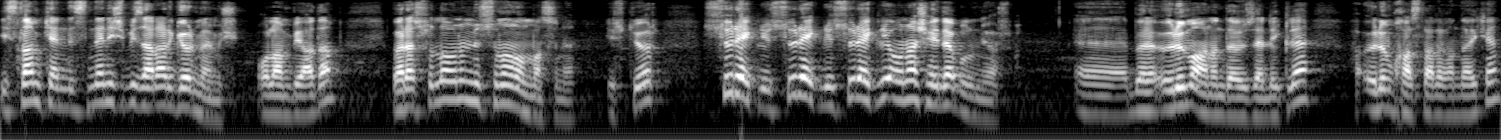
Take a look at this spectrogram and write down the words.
İslam kendisinden hiçbir zarar görmemiş olan bir adam. Ve Resulullah onun Müslüman olmasını istiyor. Sürekli sürekli sürekli ona şeyde bulunuyor. Ee, böyle ölüm anında özellikle, ölüm hastalığındayken.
